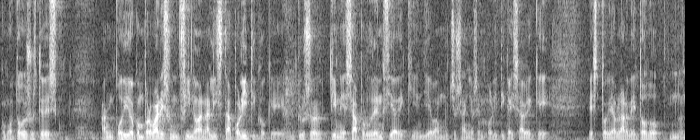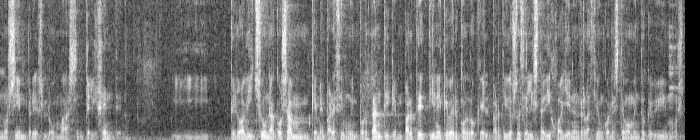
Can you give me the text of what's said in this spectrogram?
como todos ustedes han podido comprobar, es un fino analista político, que incluso tiene esa prudencia de quien lleva muchos años en política y sabe que esto de hablar de todo no, siempre es lo más inteligente. pero ha dicho una cosa que me parece muy importante y que en parte tiene que ver con lo que el Partido Socialista dijo ayer en relación con este momento que vivimos.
